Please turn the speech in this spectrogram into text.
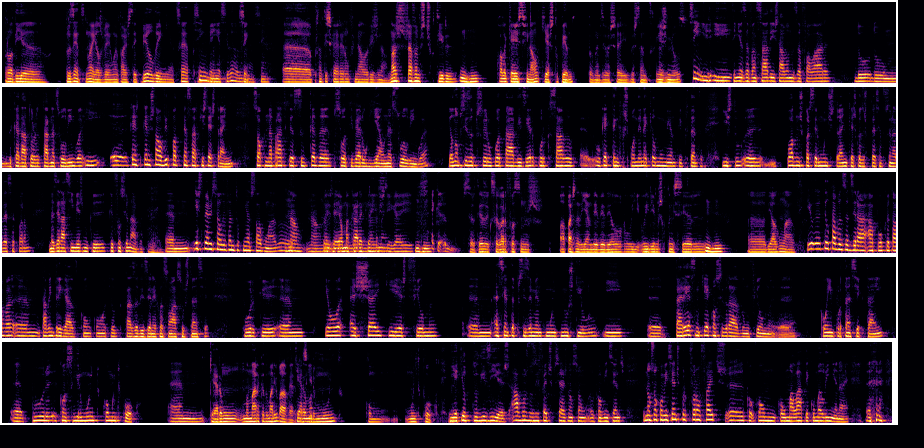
para o dia presente, não é? Eles veem o Empire State Building, etc. Sim, vem a cidade. Sim. é? Sim. Uh, portanto, isto era um final original. Nós já vamos discutir Uhum. qual é que é este final, que é estupendo. Pelo menos eu achei bastante engenhoso. Sim, e, e tinhas avançado e estávamos a falar do, do- de cada ator estar na sua língua e eh, quem, quem nos está a ouvir pode pensar que isto é estranho, só que na prática se cada pessoa tiver o guião na sua língua, ele não precisa perceber o que o outro está a dizer porque sabe eh, o que é que tem que responder naquele momento e portanto isto eh, pode-nos parecer muito estranho que as coisas pudessem funcionar dessa forma, mas era assim mesmo que, que funcionava. Um, este Barry Sullivan tu conheces de algum lado? Não, não. Pois nem- é, é uma cara que eu nem também... investiguei. É que, certeza que se agora fôssemos à página de IMDB dele, o, o iríamos reconhecer uh, de algum lado. Eu, aquilo que estavas a dizer há, há pouco, eu estava hum, estava intrigado com, com aquilo que estás a dizer em relação à substância, porque hum, eu achei que este filme hum, assenta precisamente muito no estilo e eh, parece-me que é considerado um filme eh, com a importância que tem eh, por conseguir muito com muito pouco. Hum, Que era um- uma marca do Mário Bava. Conseguir uma- muito com muito pouco. E aquilo que tu dizias, alguns dos efeitos especiais não são eh, convincentes. Não são convincentes porque foram feitos eh, com, com, uma lata e com uma linha, não é?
